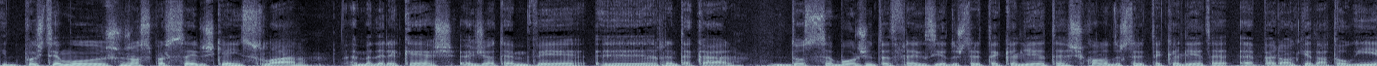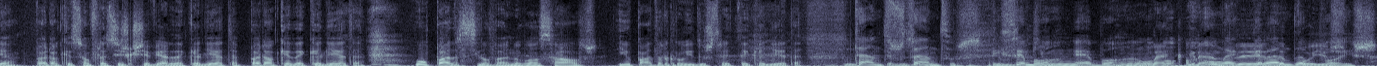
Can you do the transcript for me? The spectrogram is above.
e depois temos os nossos parceiros que é a Insular, a Madeira Cash, a JMV eh, Rentacar, Doce Sabor, Junta de Freguesia do Estreito da Calheta, Escola do Estreito da Calheta, a Paróquia da Autoguia, Paróquia São Francisco Xavier da Calheta Paróquia da Calheta, o Padre Silvano Gonçalves e o Padre Rui do Estreito da Calheta. Tantos, Temos um- tantos. temos Isso é bom, um- é bom. um leque grande de- de grande apoios.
